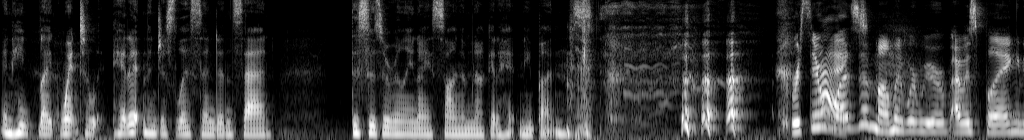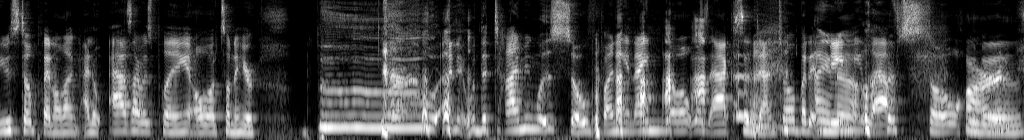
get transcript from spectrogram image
and he like went to hit it and then just listened and said. This is a really nice song. I'm not going to hit any buttons. There was a moment where we were I was playing and he was still playing along. I know as I was playing it, all of a sudden I hear boo and it the timing was so funny and I know it was accidental, but it I made know. me laugh so hard.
